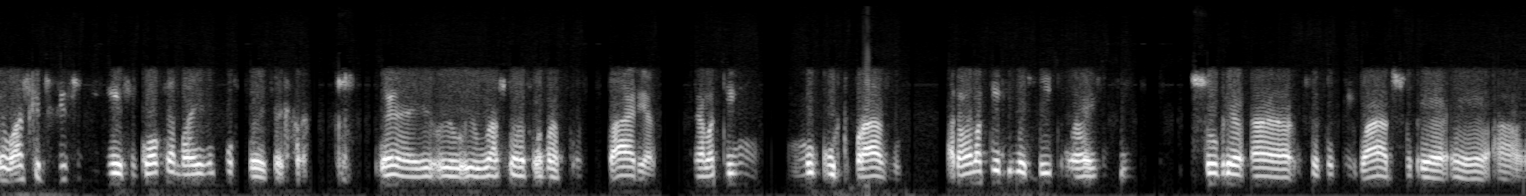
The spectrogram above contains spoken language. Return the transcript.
eu acho que é difícil dizer qual que é mais importante. É, eu, eu, acho que a reforma tributária, ela tem, no curto prazo, ela, tem um efeito mais assim, sobre a, o setor privado, sobre a, é, a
